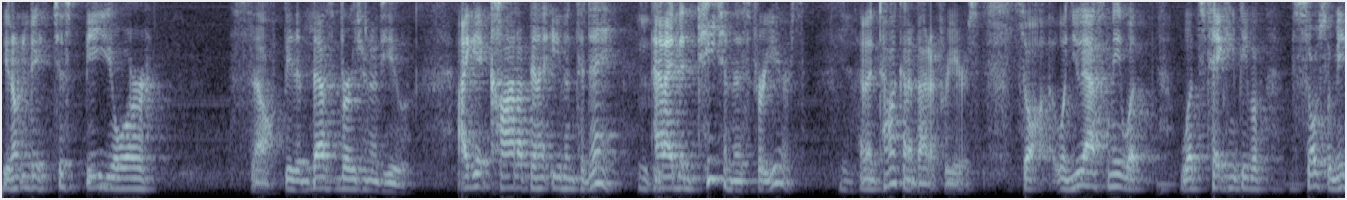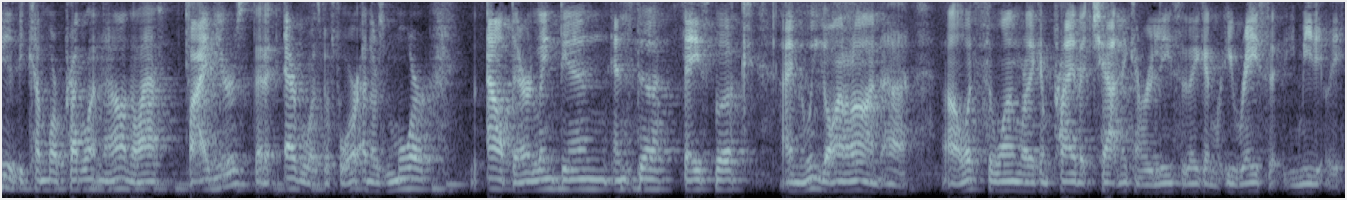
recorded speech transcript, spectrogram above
You don't need to just be yourself, be the best version of you. I get caught up in it even today, mm-hmm. and I've been teaching this for years. Yeah. I've been talking about it for years. So when you ask me what what's taking people, social media has become more prevalent now in the last five years than it ever was before, and there's more out there: LinkedIn, Insta, Facebook. I mean, we go on and on. Uh, uh, what's the one where they can private chat and they can release it, they can erase it immediately?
